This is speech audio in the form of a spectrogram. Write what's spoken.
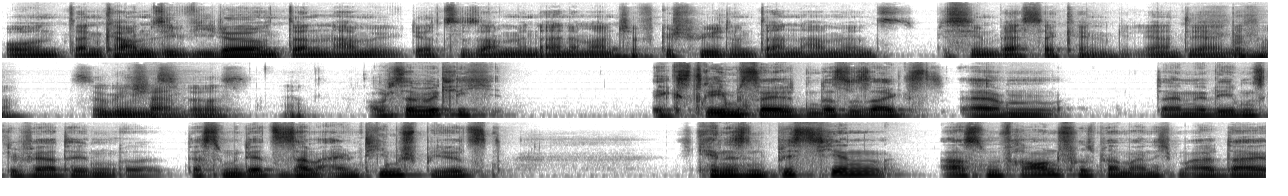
Und dann kam sie wieder und dann haben wir wieder zusammen in einer Mannschaft gespielt und dann haben wir uns ein bisschen besser kennengelernt. Ja, genau. So ging es los. Ja. Aber es ist ja wirklich extrem selten, dass du sagst, ähm, deine Lebensgefährtin, dass du mit der zusammen in einem Team spielst. Ich kenne es ein bisschen aus dem Frauenfußball manchmal, da,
